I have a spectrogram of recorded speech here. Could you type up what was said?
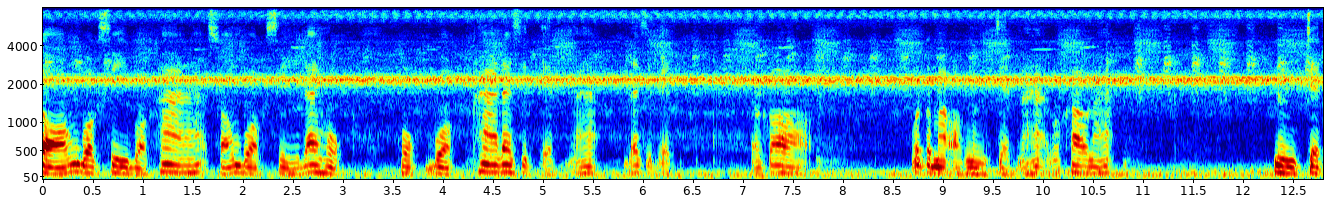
สองบวกสี่บวกห้านะฮะสองบวกสี่ได้หกหกบวกห้าได้สิบเอ็ดนะฮะได้สิบเอ็ดแล้วก็งวดต่อมาออกหนึ่งเจ็ดนะฮะก็เข้านะฮะหนึ่งเจ็ด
